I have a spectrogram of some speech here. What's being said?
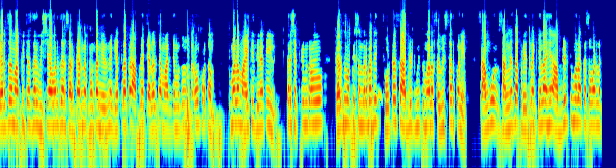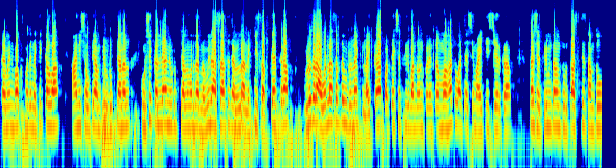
कर्जमाफीच्या जर विषयावर जर सरकारनं कोणता निर्णय घेतला तर आपल्या चॅनलच्या माध्यमातून सर्वप्रथम तुम्हाला माहिती देण्यात येईल. तर शेतकरी मित्रांनो कर्जमाफी संदर्भात एक छोटंसं अपडेट मी तुम्हाला सविस्तरपणे सांगू सांगण्याचा प्रयत्न केला. हे अपडेट तुम्हाला कसं वाटलं कमेंट बॉक्समध्ये नक्की कळवा. आणि शेवटी आमचे युट्यूब चॅनल कृषी कल्याण युट्यूब चॅनलवर जर नवीन असाल तर चॅनलला नक्की सबस्क्राईब करा. व्हिडिओ जर आवडला असेल तर व्हिडिओला एक लाईक करा. प्रत्येक शेतकरी बांधवांपर्यंत महत्वाची अशी माहिती शेअर करा. तर शेतकरी मित्रांनो तुर्तास थांबतो.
